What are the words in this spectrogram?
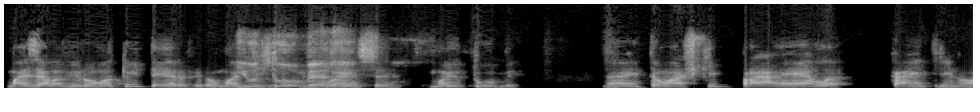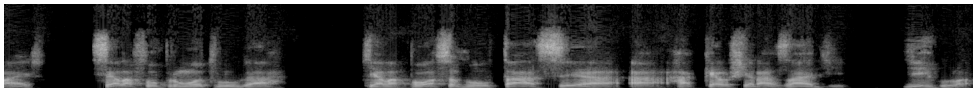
mas ela virou uma twitteira, virou uma YouTuber. influencer, uma youtuber. Né? Então acho que para ela, cá entre nós, se ela for para um outro lugar que ela possa voltar a ser a, a Raquel Sherazade, vírgula,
